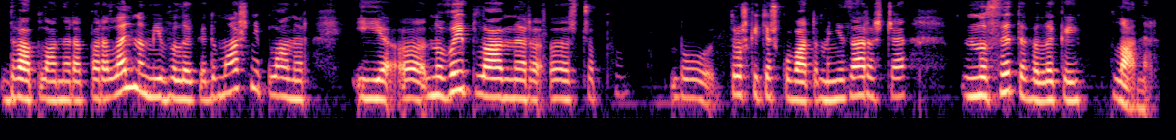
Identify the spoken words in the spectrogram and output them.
два планера паралельно: мій великий домашній планер і е, новий планер, е, щоб бо трошки тяжкувато мені зараз ще носити великий планер.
